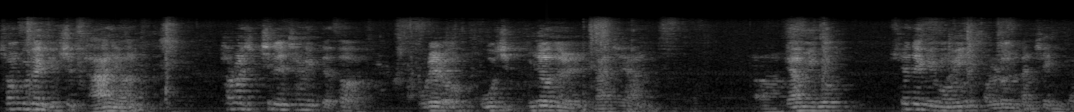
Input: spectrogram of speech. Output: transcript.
1964년 8월 17일 창립돼서 올해로 59년을 맞이한 어, 대한민국 최대 규모의 언론 단체입니다.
